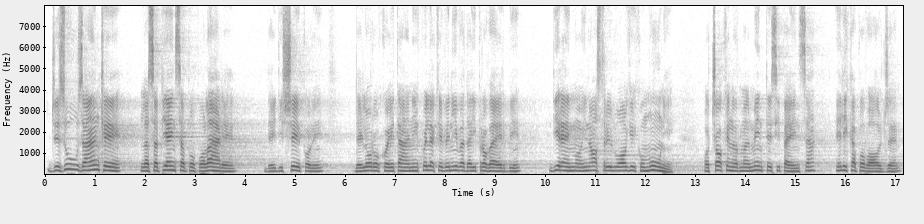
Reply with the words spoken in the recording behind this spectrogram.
Gesù usa anche la sapienza popolare dei discepoli, dei loro coetanei, quella che veniva dai proverbi, diremmo i nostri luoghi comuni o ciò che normalmente si pensa e li capovolge.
